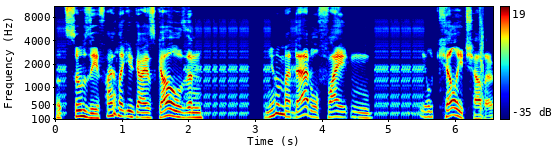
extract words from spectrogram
But Susie, if I let you guys go, then you and my dad will fight and you'll kill each other.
